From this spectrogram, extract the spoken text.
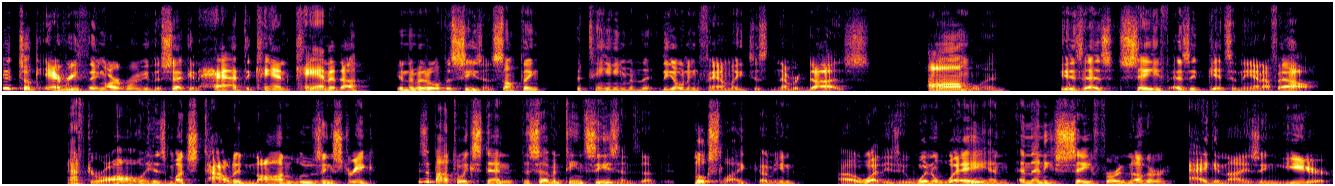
It took everything Art Rooney II had to can Canada in the middle of the season, something the team and the, the owning family just never does. Tomlin is as safe as it gets in the NFL. After all, his much touted non losing streak is about to extend to 17 seasons It looks like. I mean, uh, what is he win away and and then he's safe for another agonizing year.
